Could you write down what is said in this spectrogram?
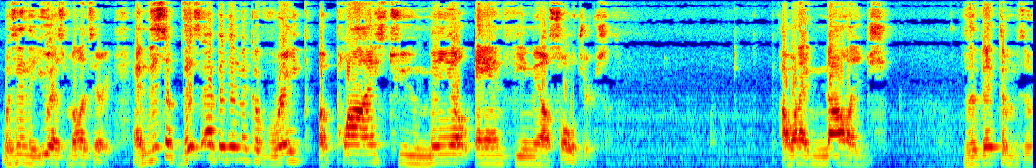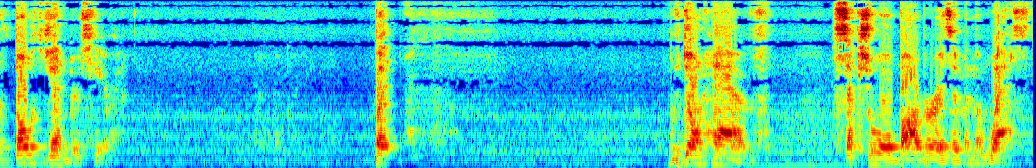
within the U.S. military. And this, this epidemic of rape applies to male and female soldiers. I want to acknowledge the victims of both genders here. But we don't have sexual barbarism in the West.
